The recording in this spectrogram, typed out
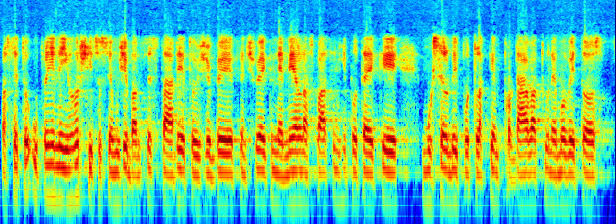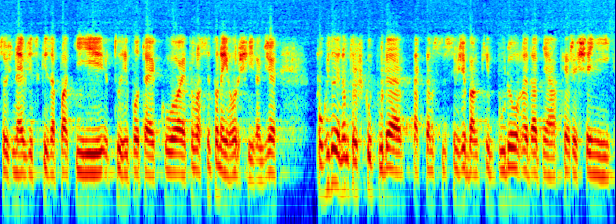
vlastně to úplně nejhorší, co se může bance stát, je to, že by ten člověk neměl na splácení hypotéky, musel by pod tlakem prodávat tu nemovitost, což ne vždycky zaplatí tu hypotéku a je to vlastně to nejhorší. Takže pokud to jenom trošku půjde, tak tam si myslím, že banky budou hledat nějaké řešení,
